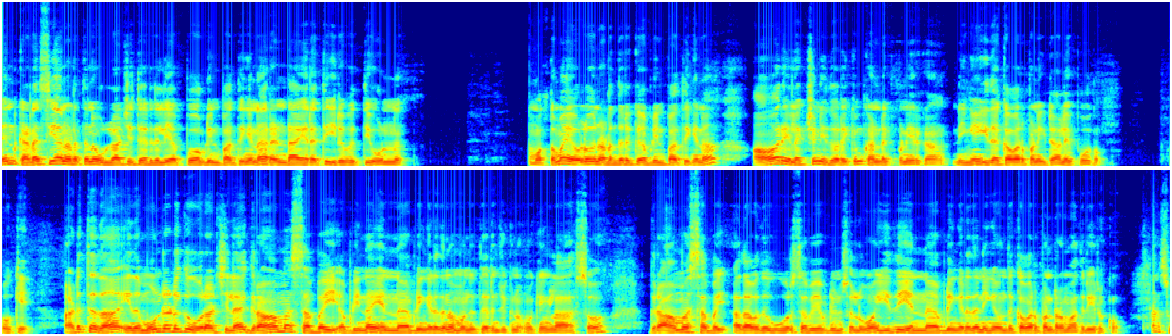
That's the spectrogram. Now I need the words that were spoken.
தென் கடைசியாக நடத்தின உள்ளாட்சி தேர்தல் எப்போ அப்படின்னு பார்த்தீங்கன்னா ரெண்டாயிரத்தி இருபத்தி ஒன்று மொத்தமாக எவ்வளோ நடந்திருக்கு அப்படின்னு பார்த்தீங்கன்னா ஆறு எலெக்ஷன் இது வரைக்கும் கண்டக்ட் பண்ணியிருக்காங்க. நீங்கள் இதை கவர் பண்ணிக்கிட்டாலே போதும். ஓகே. அடுத்ததாக இந்த மூன்றடுக்கு ஊராட்சியில் கிராம சபை அப்படின்னா என்ன அப்படிங்கிறத நம்ம வந்து தெரிஞ்சுக்கணும். ஓகேங்களா? ஸோ கிராம சபை அதாவது ஊர் சபை அப்படின்னு சொல்லுவோம். இது என்ன அப்படிங்கிறத நீங்கள் வந்து கவர் பண்ணுற மாதிரி இருக்கும். ஸோ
